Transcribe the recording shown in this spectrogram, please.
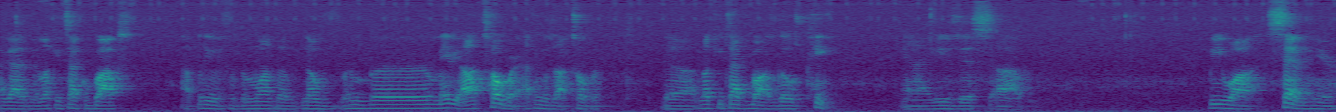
I got it in the Lucky Tackle box. I believe it was the month of November, maybe October. I think it was October. The Lucky Tackle box goes pink. And I use this uh, BWA 7 here.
